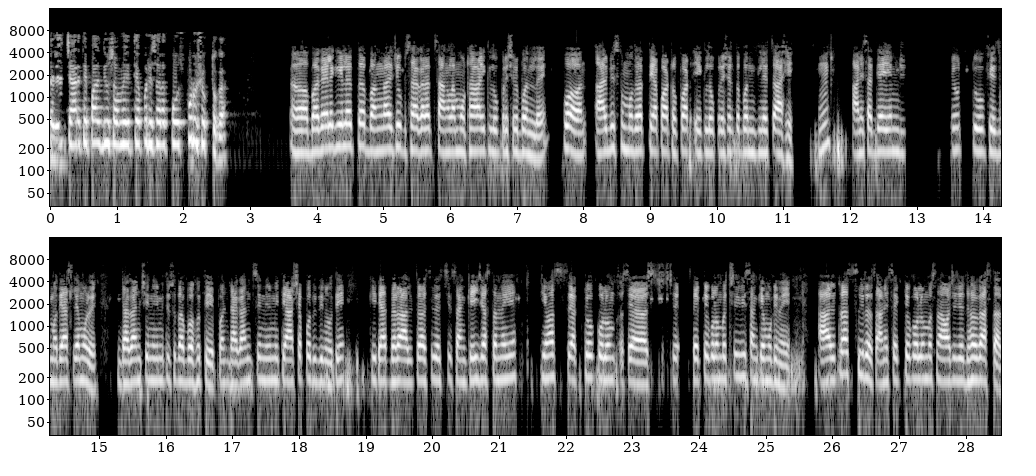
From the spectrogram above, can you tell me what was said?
तर या चार ते पाच दिवसामध्ये त्या परिसरात पाऊस पडू शकतो का? बघायला गेलं तर बंगालच्या उपसागरात चांगला मोठा एक लो प्रेशर बनलंय. पण अरबी समुद्रात त्या पाठोपाठ एक लो प्रेशर तर बनलेच आहे? आणि सध्या एम टू फेजमध्ये असल्यामुळे ढगांची निर्मिती सुद्धा होते. पण ढगांची निर्मिती अशा पद्धतीने होते की त्यात धड अल्ट्रासिरसची संख्याही जास्त नाहीये किंवा सेक्टो कोलंब सेक्टो कोलंबसची संख्या मोठी नाहीये. अल्ट्रासिरस आणि सेक्टो कोलंबस नावाचे जे ढग असतात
